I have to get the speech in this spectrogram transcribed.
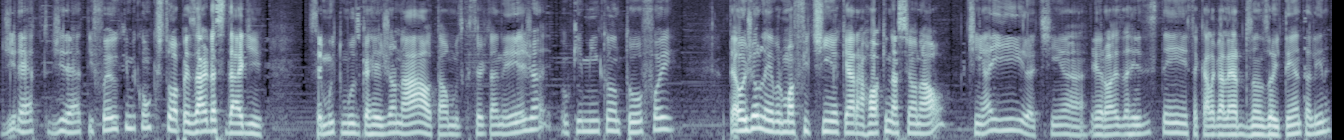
Direto, direto. E foi o que me conquistou. Apesar da cidade ser muito música regional, tal, música sertaneja, o que me encantou foi. Até hoje eu lembro uma fitinha que era rock nacional. Tinha Ira, tinha Heróis da Resistência, aquela galera dos anos 80 ali, né?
